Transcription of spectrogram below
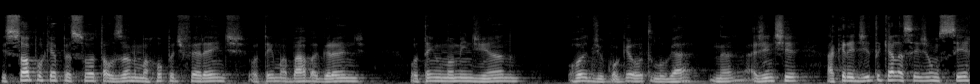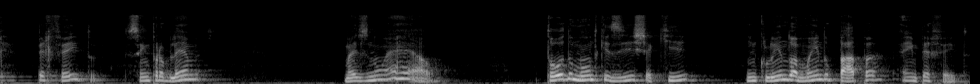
E só porque a pessoa está usando uma roupa diferente, ou tem uma barba grande, ou tem um nome indiano, ou de qualquer outro lugar, né? a gente acredita que ela seja um ser perfeito, sem problemas. Mas não é real. Todo mundo que existe aqui, incluindo a mãe do Papa, é imperfeito.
